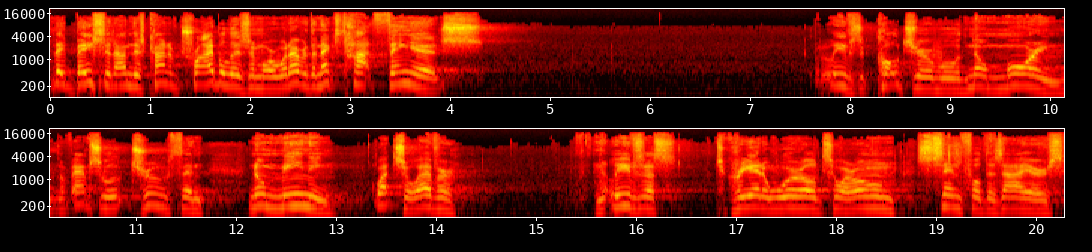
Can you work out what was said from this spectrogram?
they base it on this kind of tribalism or whatever the next hot thing is. But it leaves a culture with no mooring of absolute truth and no meaning whatsoever. And it leaves us to create a world to our own sinful desires.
